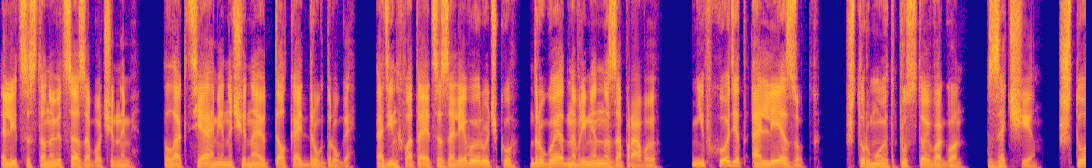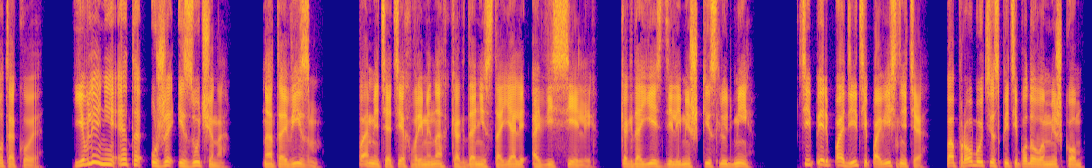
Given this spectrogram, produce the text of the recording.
Лица становятся озабоченными. Локтями начинают толкать друг друга. Один хватается за левую ручку, другой одновременно за правую. Не входят, а лезут. Штурмуют пустой вагон. Зачем? Что такое? Явление это уже изучено. Атовизм. Память о тех временах, когда не стояли, а висели. Когда ездили мешки с людьми. Теперь подите, повисните. Попробуйте с пятипудовым мешком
